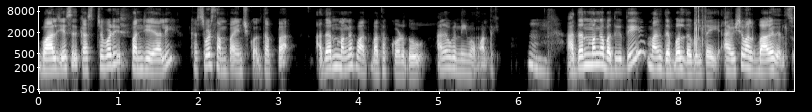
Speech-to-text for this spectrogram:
వాళ్ళు చేసేది కష్టపడి పని చేయాలి. కష్టపడి సంపాదించుకోవాలి తప్ప అధర్మంగా బత- బతకూడదు అని ఒక నియమం వాళ్ళకి అధర్మంగా బతికితే మనకి దెబ్బలు తగులుతాయి. ఆ విషయం వాళ్ళకి బాగా తెలుసు.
